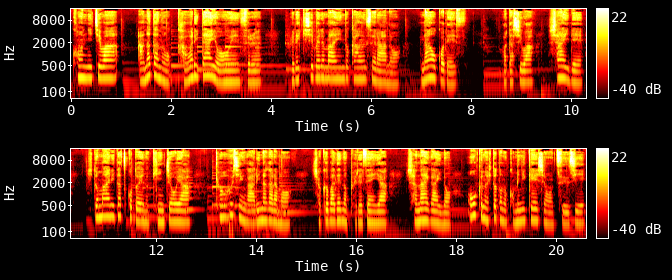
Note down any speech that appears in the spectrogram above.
こんにちは。あなたの変わりたいを応援するフレキシブルマインドカウンセラーのなおこです。私はシャイで人前に立つことへの緊張や恐怖心がありながらも職場でのプレゼンや社内外の多くの人とのコミュニケーションを通じ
